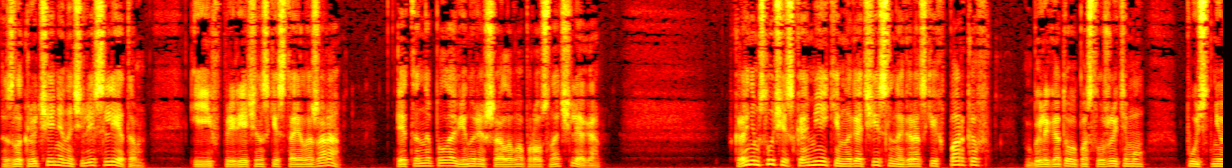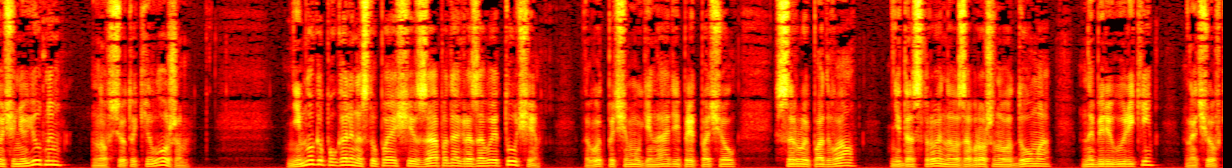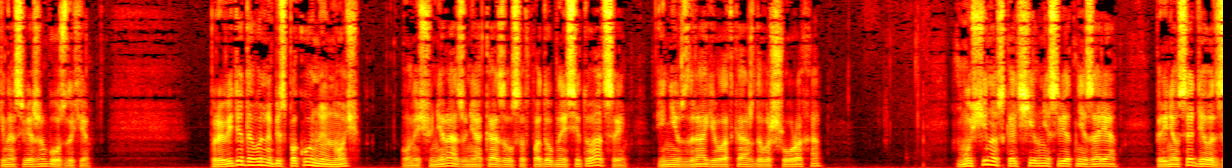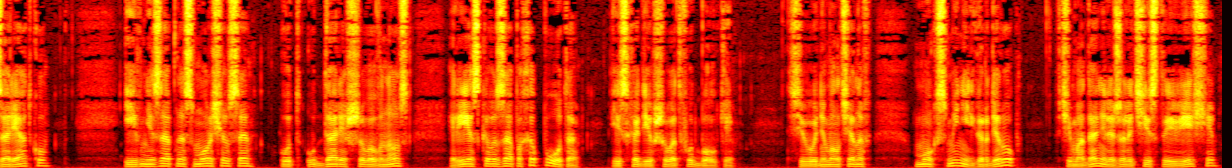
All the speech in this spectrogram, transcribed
злоключения начались летом, и в Приреченске стояла жара. Это наполовину решало вопрос ночлега. В крайнем случае скамейки многочисленных городских парков были готовы послужить ему пусть не очень уютным, но все-таки ложем. Немного пугали наступающие с запада грозовые тучи. Вот почему Геннадий предпочел сырой подвал недостроенного заброшенного дома на берегу реки ночевки на свежем воздухе. Проведя довольно беспокойную ночь, он еще ни разу не оказывался в подобной ситуации и не вздрагивал от каждого шороха. Мужчина вскочил ни свет ни заря, принялся делать зарядку и внезапно сморщился от ударившего в нос резкого запаха пота, исходившего от футболки. Сегодня Молчанов мог сменить гардероб, в чемодане лежали чистые вещи,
